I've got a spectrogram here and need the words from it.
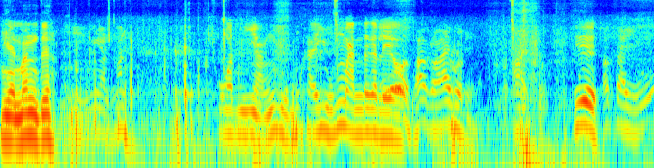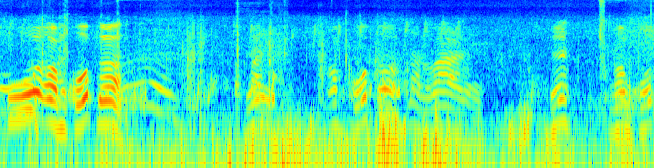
เงียนมันดินี่เงี้ยมันปวดมีหยังหยุมใครหยุมมันกันเร็วโอ้ยพักร้ายพอดีพี่พักใส่อยู่โอ้ยอ้อมครบเด้ออ้อมครบตัวนั่นว่าเลยอ้อมครบ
